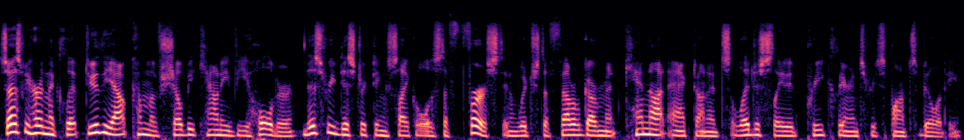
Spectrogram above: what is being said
So, as we heard in the clip, due to the outcome of Shelby County v. Holder, this redistricting cycle is the first in which the federal government cannot act on its legislated pre clearance responsibility.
